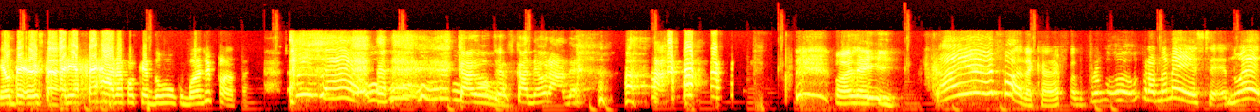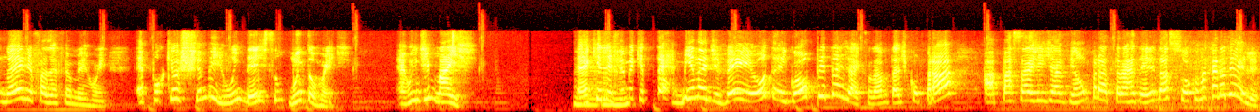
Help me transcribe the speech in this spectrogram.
Eu, eu estaria ferrada porque durmo com um bando de planta. Pois é. O, o, o, Carol, tu ia ficar neurada. Olha aí. Aí é foda, cara. É foda. O problema é esse. Não é, não é ele fazer filme ruim. É porque os filmes ruins dele são muito ruins. É ruim demais. É aquele uhum. filme que termina de ver e outra, igual o Peter Jackson, dá vontade de comprar a passagem de avião para trás dele e dar soco na cara dele.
